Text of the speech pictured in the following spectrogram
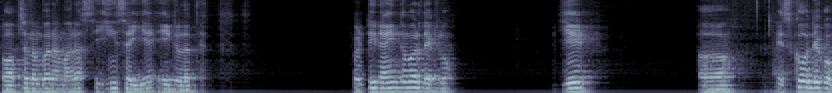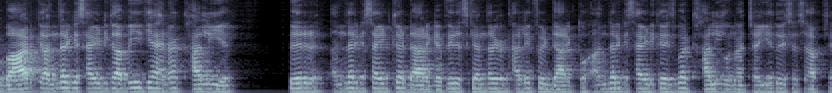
तो ऑप्शन नंबर हमारा सी ही सही है ए गलत है। ट्वेंटी नाइन नंबर देख लो। ये इसको देखो, बाहर के, अंदर के साइड का भी क्या है ना, खाली है। फिर अंदर के साइड का डार्क है, फिर इसके अंदर का खाली, फिर डार्क तो अंदर के साइड का इस बार खाली होना चाहिए तो इस हिसाब से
